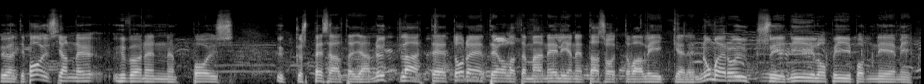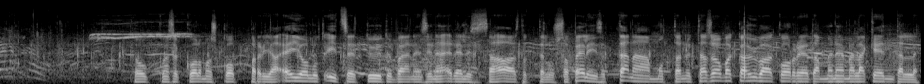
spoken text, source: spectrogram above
Lyönti pois. Janne Hyvönen pois ykköspesältä ja nyt lähtee todenteolla tämä neljännen tasoittava liikkeelle. Numero yksi Niilo Piiponniemi. Joukkueensa kolmas koppari ja ei ollut itse tyytyväinen siinä edellisessä haastattelussa pelinsä tänään, mutta nythän se on vaikka hyvä korjata menemällä kentälle.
